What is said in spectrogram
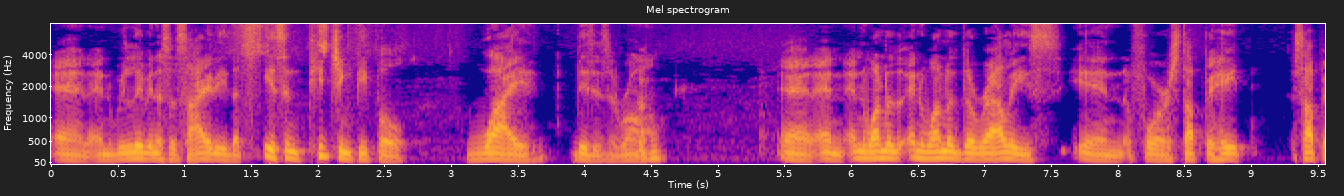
And and we live in a society that isn't teaching people why this is wrong. And and and one of the, and one of the rallies in for stop the hate, stop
